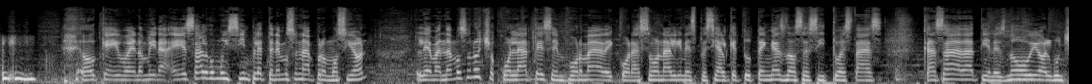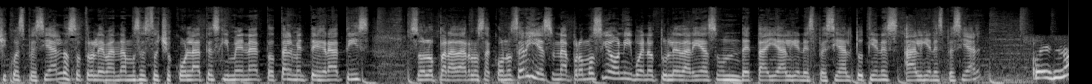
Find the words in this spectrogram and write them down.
ok, bueno, mira, es algo muy simple. Tenemos una promoción. Le mandamos unos chocolates en forma de corazón a alguien especial que tú tengas. No sé si tú estás casada, tienes novio, algún chico especial. Nosotros le mandamos estos chocolates, Jimena, totalmente gratis, solo para darlos a conocer. Y es una promoción. Y bueno, tú le darías un detalle a alguien especial. ¿Tú tienes a alguien especial? Pues no.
